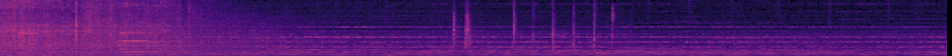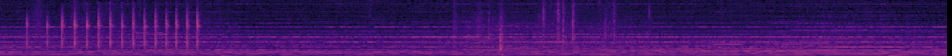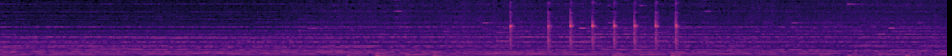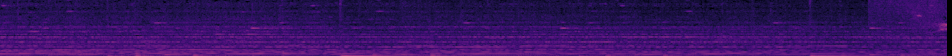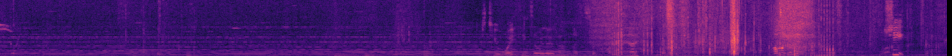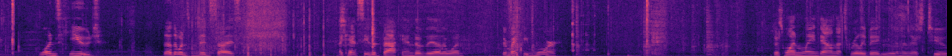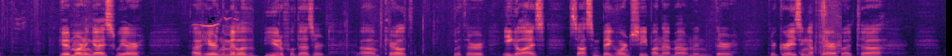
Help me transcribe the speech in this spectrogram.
Two white things over there though. That's what caught my eye. Oh my goodness. Sheep. One's huge. The other one's mid-size. I can't see the back end of the other one. There might be more. There's one laying down that's really big, and then there's two. Good morning, guys. We are out here in the middle of the beautiful desert. Um, Carol, with her eagle eyes, saw some bighorn sheep on that mountain, and they're they're grazing up there. But uh,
